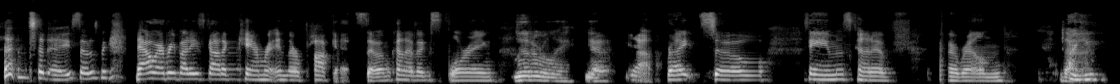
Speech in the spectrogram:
today so to speak now everybody's got a camera in their pocket so i'm kind of exploring Literally. Yeah. yeah right so themes kind of around that. Are you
